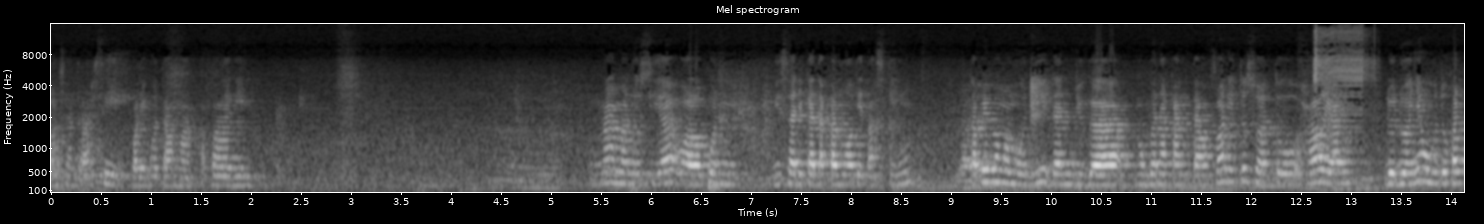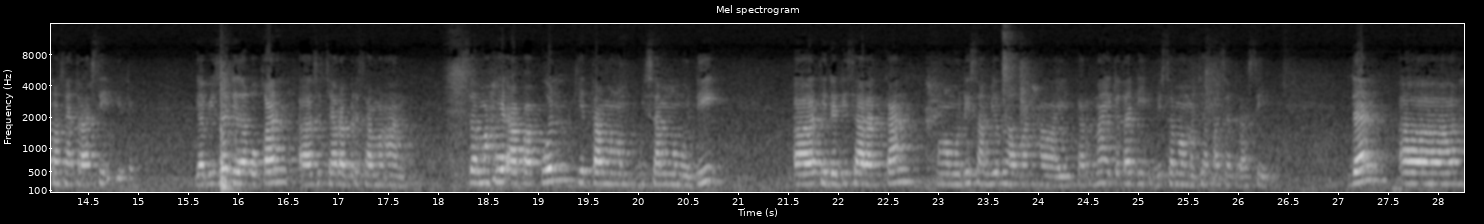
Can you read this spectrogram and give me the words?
konsentrasi paling utama. Apalagi karena manusia walaupun bisa dikatakan multitasking, tapi mengemudi dan juga menggunakan telepon itu suatu hal yang dua-duanya membutuhkan konsentrasi gitu. Gak bisa dilakukan uh, secara bersamaan. Semahir apa pun kita menge bisa mengemudi uh, tidak disarankan mengemudi sambil melakukan hal lain karena itu tadi bisa memecah konsentrasi. Dan uh,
